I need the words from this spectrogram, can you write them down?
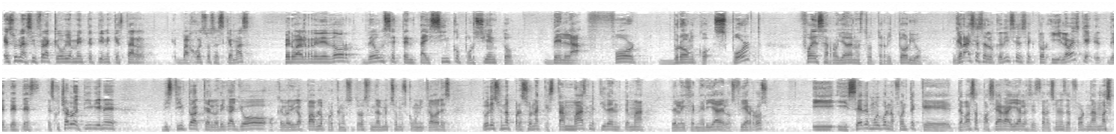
es una cifra que obviamente tiene que estar bajo esos esquemas, pero alrededor de un 75% de la Ford Bronco Sport fue desarrollada en nuestro territorio. Gracias a lo que dice el sector. Y la verdad es que eh, escucharlo de ti viene distinto a que lo diga yo o que lo diga Pablo, porque nosotros finalmente somos comunicadores. Tú eres una persona que está más metida en el tema de la ingeniería de los fierros y, sé de muy buena fuente que te vas a pasear ahí a las instalaciones de Ford nada más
